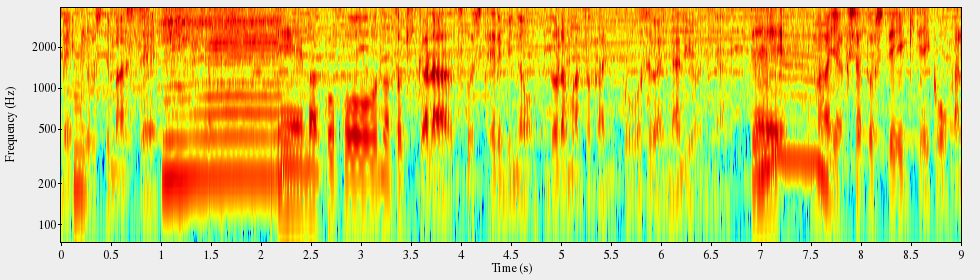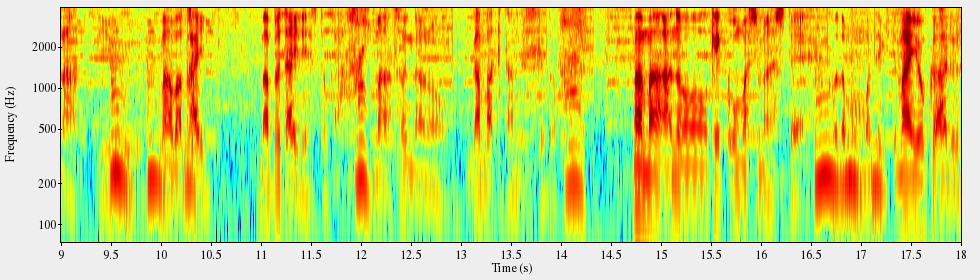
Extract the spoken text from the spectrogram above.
勉強してまして、でまあ、高校の時から少しテレビのドラマとかにこうお世話になるようになって、うん。まあ、役者として生きていこうかなっていう、まあ、若い、まあ、舞台ですとか、はい。まあ、そういうのを頑張ってたんですけど、はい。まあまあ、あの結婚もしまして子供もできて、まあ、よくある、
